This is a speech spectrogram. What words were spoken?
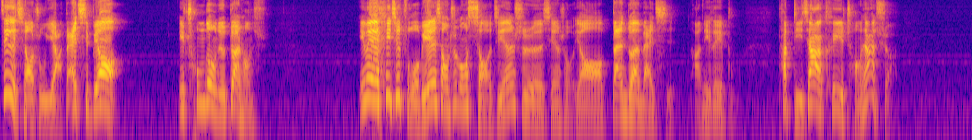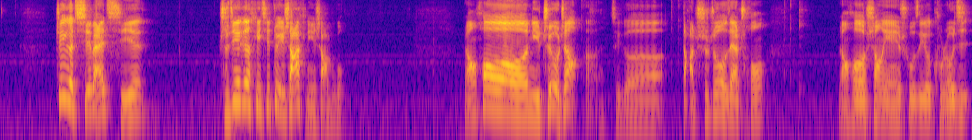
这个棋要注意啊，白棋不要一冲动就断上去，因为黑棋左边像这种小尖是先手，要扳断白棋啊，你得补，它底下可以长下去啊。这个棋白棋。直接跟黑棋对杀肯定杀不过，然后你只有这样啊，这个打吃之后再冲，然后上演一出这个苦肉计，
